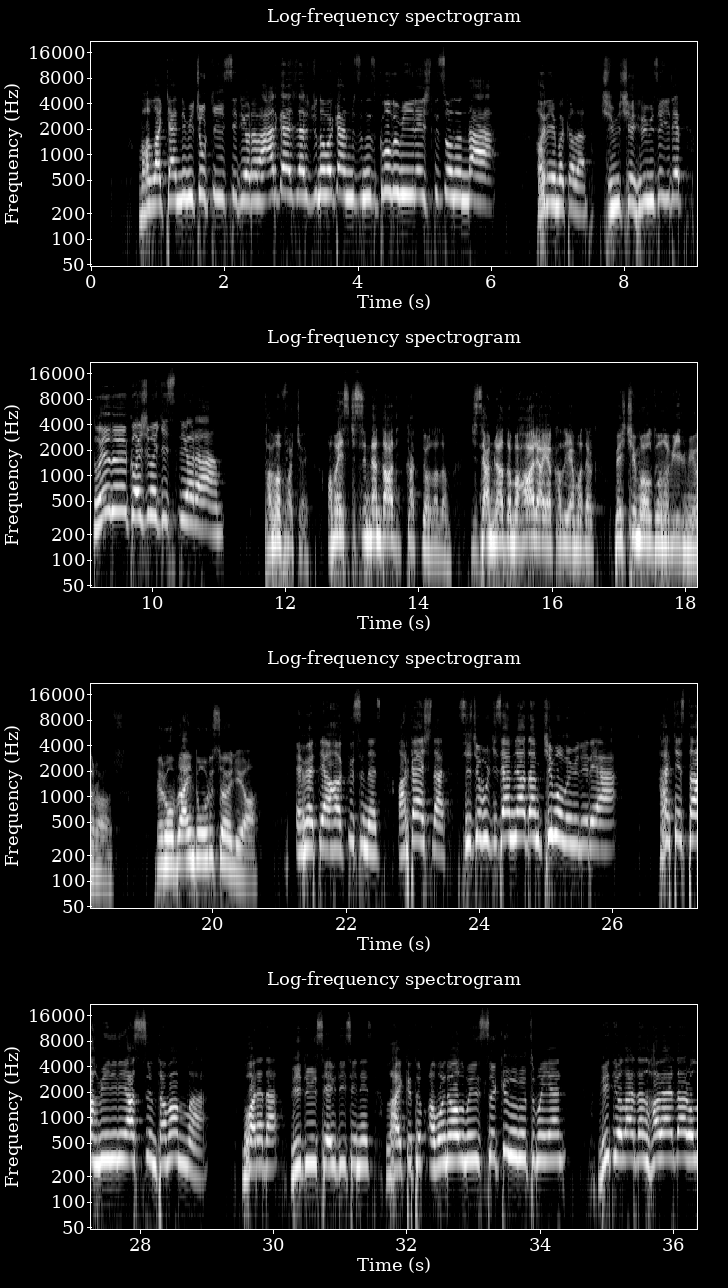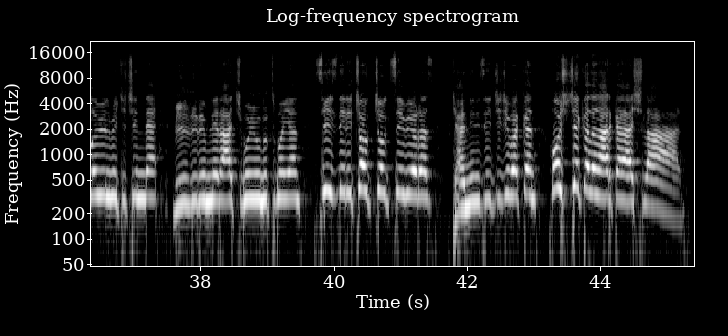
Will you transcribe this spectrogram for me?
Vallahi kendimi çok iyi hissediyorum. Arkadaşlar şuna bakar mısınız? Kolum iyileşti sonunda. Hadi bakalım. Şimdi şehrimize gidip doya doya koşmak istiyorum. Tamam fakir ama eskisinden daha dikkatli olalım. Gizemli adamı hala yakalayamadık ve kim olduğunu bilmiyoruz. Herobrine doğru söylüyor. Evet ya haklısınız. Arkadaşlar sizce bu gizemli adam kim olabilir ya? Herkes tahminini yazsın tamam mı? Bu arada videoyu sevdiyseniz like atıp abone olmayı sakın unutmayın. Videolardan haberdar olabilmek için de bildirimleri açmayı unutmayın. Sizleri çok çok seviyoruz. Kendinize cici bakın. Hoşçakalın arkadaşlar.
